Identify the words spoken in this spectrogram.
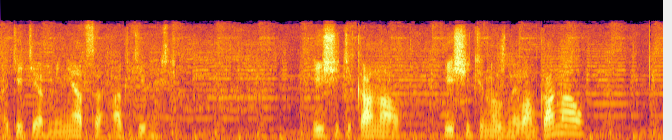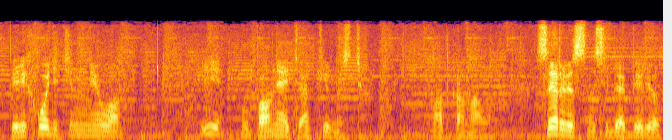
хотите обменяться активностью. Ищите канал, ищите нужный вам канал, переходите на него и выполняйте активность над каналом. Сервис на себя берет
